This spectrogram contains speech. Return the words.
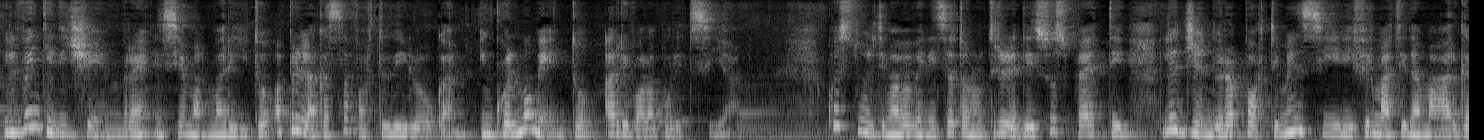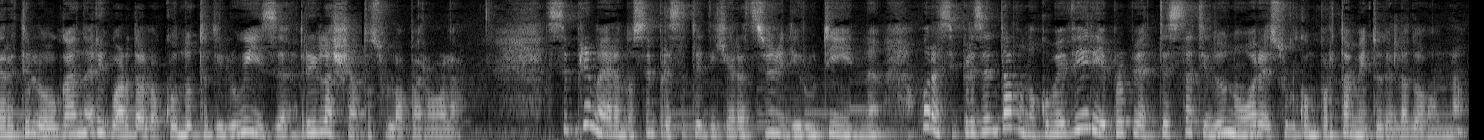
Il 20 dicembre, insieme al marito, aprì la cassaforte dei Logan. In quel momento arrivò la polizia. Quest'ultima aveva iniziato a nutrire dei sospetti leggendo i rapporti mensili firmati da Margaret Logan riguardo alla condotta di Louise, rilasciata sulla parola. Se prima erano sempre state dichiarazioni di routine, ora si presentavano come veri e propri attestati d'onore sul comportamento della donna.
